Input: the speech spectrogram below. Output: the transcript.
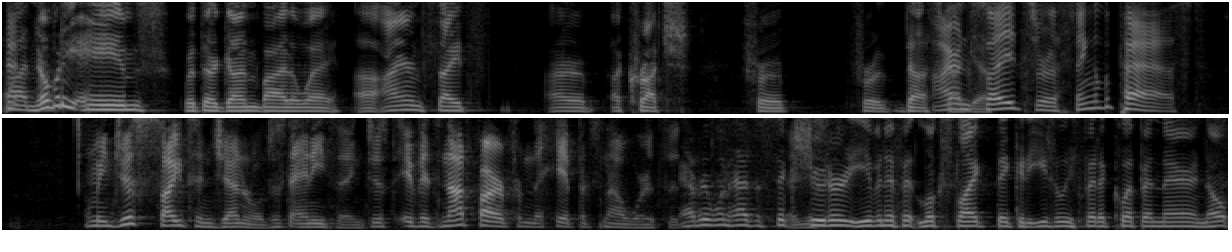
uh, nobody aims with their gun, by the way. Uh, iron sights are a crutch for for dust. I Iron sights are a thing of the past. I mean, just sights in general, just anything. Just if it's not fired from the hip, it's not worth it. Everyone has a six just- shooter, even if it looks like they could easily fit a clip in there. Nope.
